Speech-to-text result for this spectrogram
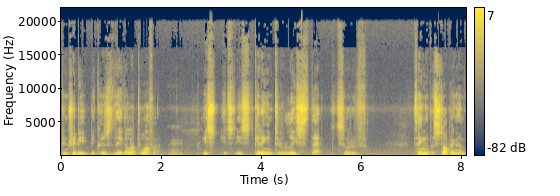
contribute because they've got a lot to offer. Mm. It's it's it's getting them to release that sort of thing that was stopping them.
